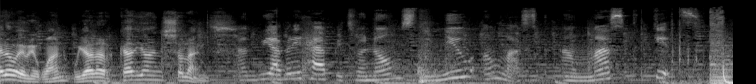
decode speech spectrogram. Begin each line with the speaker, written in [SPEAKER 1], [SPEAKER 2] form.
[SPEAKER 1] Hello everyone, we are Arcadio and Solange.
[SPEAKER 2] And we are very happy to announce the new Unmasked, Unmasked Kids.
